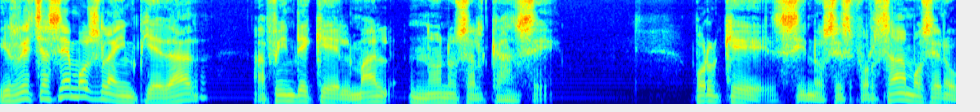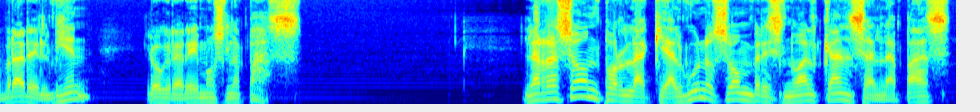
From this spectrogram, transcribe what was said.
y rechacemos la impiedad a fin de que el mal no nos alcance porque si nos esforzamos en obrar el bien, lograremos la paz. La razón por la que algunos hombres no alcanzan la paz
